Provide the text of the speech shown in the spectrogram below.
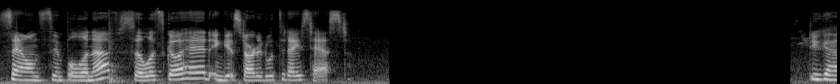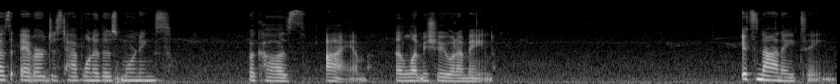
Sounds simple enough, so let's go ahead and get started with today's test. Do you guys ever just have one of those mornings? Because I am, and let me show you what I mean. It's 918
